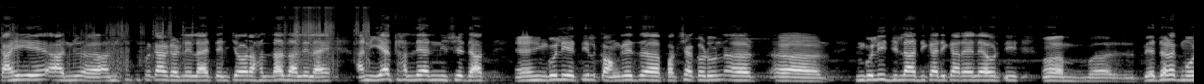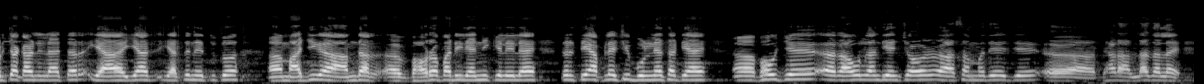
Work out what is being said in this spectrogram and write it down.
काही अनु अनुचित प्रकार घडलेला आहे त्यांच्यावर हल्ला झालेला आहे. आणि याच हल्ल्यानिषेधात हिंगोली येथील काँग्रेस पक्षाकडून हिंगोली जिल्हाधिकारी कार्यालयावरती बेधडक मोर्चा काढलेला आहे. तर या या याचं नेतृत्व माजी आमदार भाऊराव पाटील यांनी केलेलं आहे. तर ते आपल्याशी बोलण्यासाठी आहे. भाऊ जे राहुल गांधी यांच्यावर आसाममध्ये जे अ, हल्ला झाला आहे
